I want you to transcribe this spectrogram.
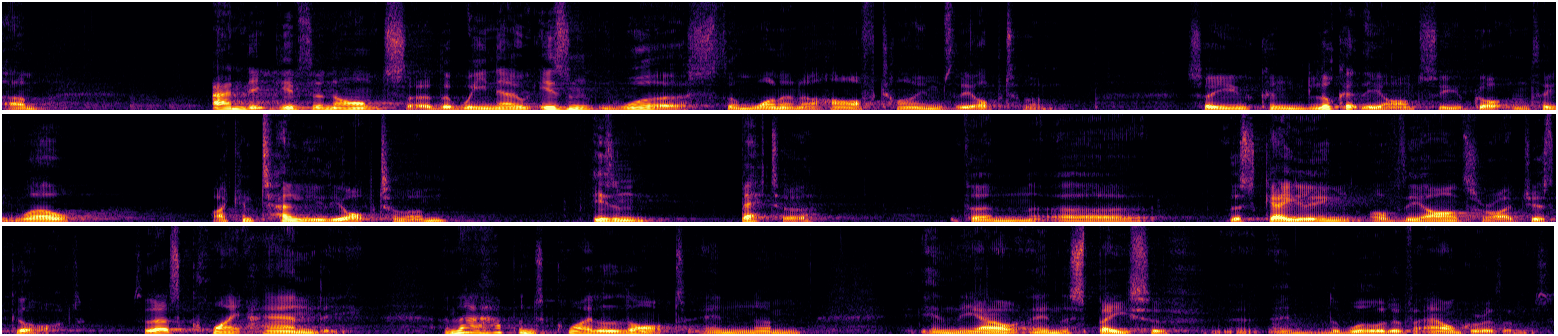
Um, and it gives an answer that we know isn't worse than one and a half times the optimum. So you can look at the answer you've got and think, well, I can tell you the optimum isn't better than uh, the scaling of the answer I've just got. So that's quite handy. And that happens quite a lot in, um, in, the, in the space of, in the world of algorithms.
